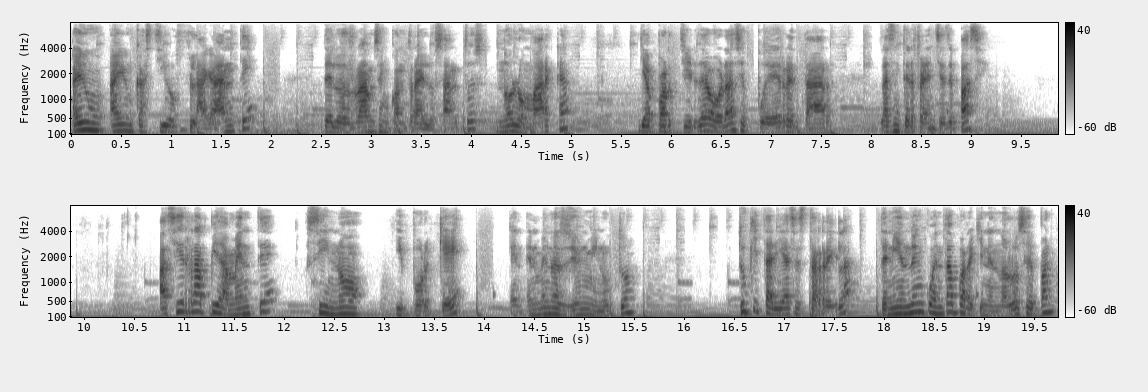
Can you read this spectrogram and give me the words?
Hay un, hay un castigo flagrante de los Rams en contra de los Santos, no lo marca y a partir de ahora se puede retar las interferencias de pase. Así rápidamente, si no y por qué, en, menos de un minuto, ¿tú quitarías esta regla? Teniendo en cuenta, para quienes no lo sepan,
